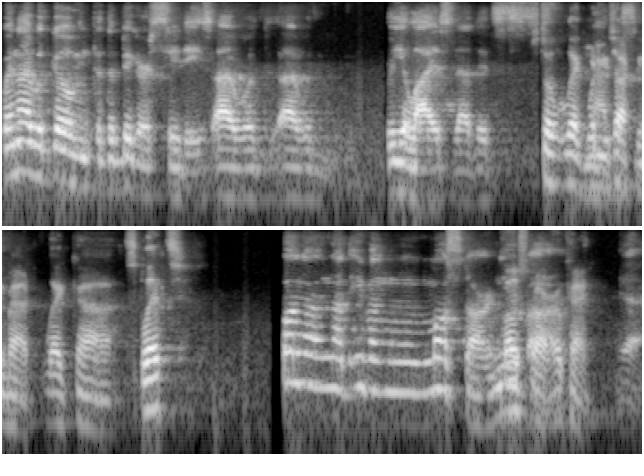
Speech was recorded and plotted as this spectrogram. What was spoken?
when I would go into the bigger cities, I would I would realize that it's So, like, what are you talking about? Like uh, Split, well, no, not even Mostar. nearby. Mostar? Okay. Yeah.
